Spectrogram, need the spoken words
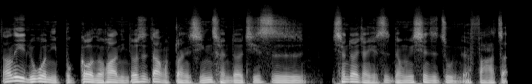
张力如果你不够的话，你都是这种短行程的，其实相对来讲也是容易限制住你的发展。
